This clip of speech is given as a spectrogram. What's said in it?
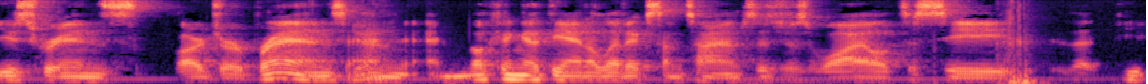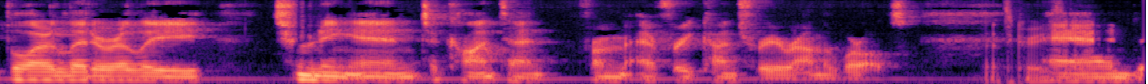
Uscreen's larger brands, yeah. and and looking at the analytics sometimes is just wild to see that people are literally tuning in to content from every country around the world. That's crazy. And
